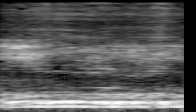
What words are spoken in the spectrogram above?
you.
